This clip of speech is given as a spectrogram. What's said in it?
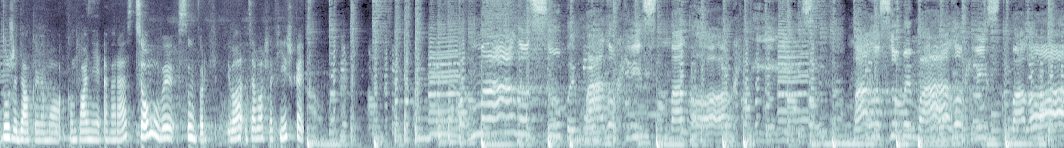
Дуже дякуємо компанії Еверест. В цьому ви супер. Це ваша фішка. Хвіст, мало хвіст. Мало зуби, мало хвіст, мало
